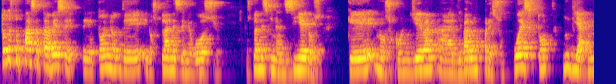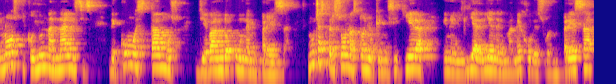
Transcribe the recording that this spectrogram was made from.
Todo esto pasa a través, eh, de, Toño, de los planes de negocio, los planes financieros que nos conllevan a llevar un presupuesto, un diagnóstico y un análisis de cómo estamos llevando una empresa. Muchas personas, Toño, que ni siquiera en el día a día, en el manejo de su empresa,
